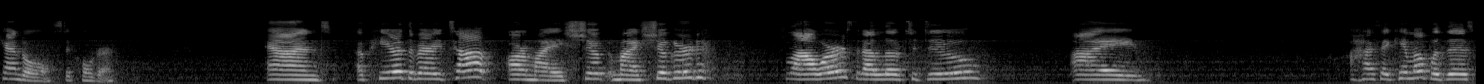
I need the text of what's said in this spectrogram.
candlestick holder. And up here at the very top are my, sugar, my sugared flowers that I love to do. I, I say came up with this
